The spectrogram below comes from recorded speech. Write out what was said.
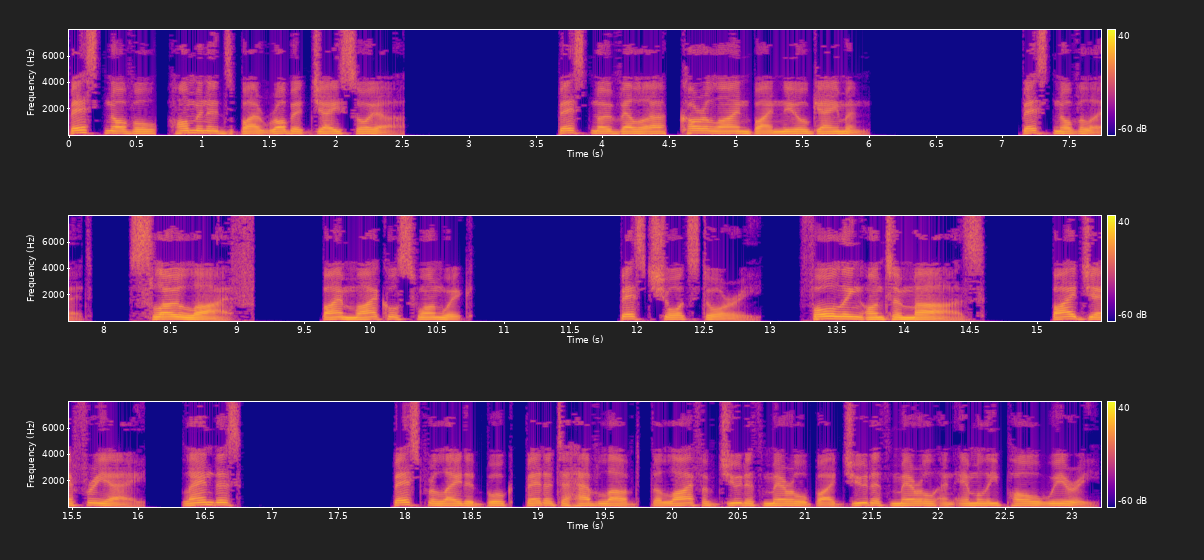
Best Novel, Hominids by Robert J. Sawyer Best Novella, Coraline by Neil Gaiman Best Novelette, Slow Life by Michael Swanwick Best Short Story, Falling onto Mars by Geoffrey A. Landis Best Related Book, Better to Have Loved, The Life of Judith Merril by Judith Merril and Emily Pohl Weary.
